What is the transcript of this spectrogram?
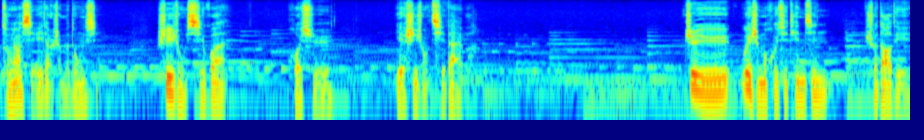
总要写一点什么东西，是一种习惯，或许也是一种期待吧。至于为什么会去天津，说到底，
